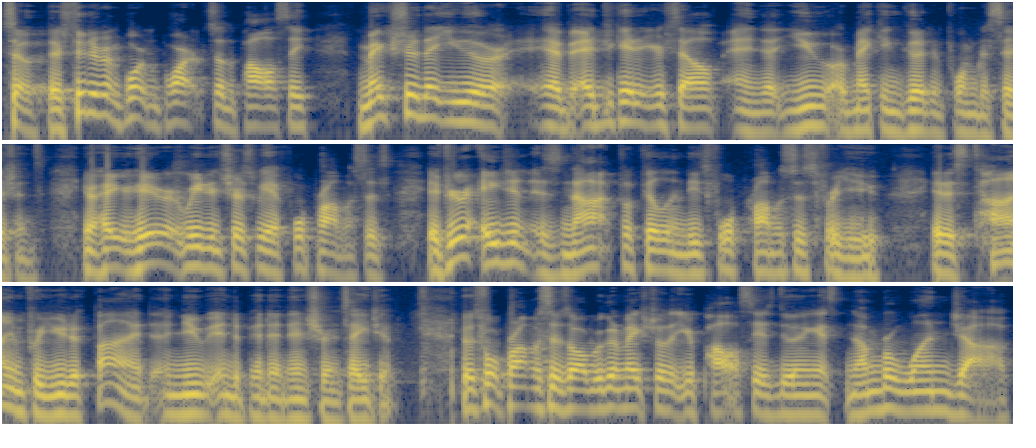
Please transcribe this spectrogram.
So there's two different important parts of the policy. Make sure that you are, have educated yourself and that you are making good informed decisions. You know, hey, here at Reed Insurance, we have four promises. If your agent is not fulfilling these four promises for you, it is time for you to find a new independent insurance agent. Those four promises are we're going to make sure that your policy is doing its number one job.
